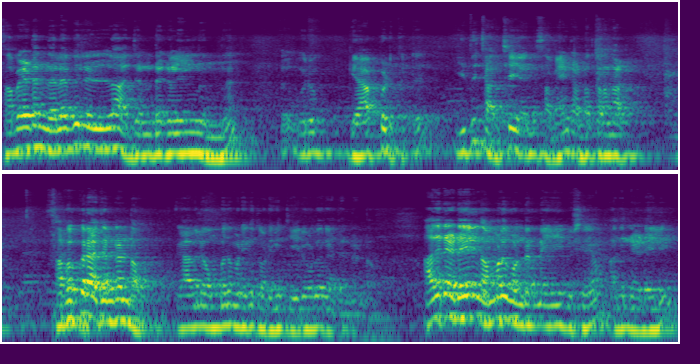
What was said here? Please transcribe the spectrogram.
സഭയുടെ നിലവിലുള്ള അജണ്ടകളിൽ നിന്ന് ഒരു ഗ്യാപ്പ് എടുത്തിട്ട് ഇത് ചർച്ച ചെയ്യാൻ സമയം കണ്ടെത്തണമെന്നാണ്. സഭക്കൊരു അജണ്ട ഉണ്ടാവും. രാവിലെ ഒമ്പത് മണിക്ക് തുടങ്ങി തീരുള്ള ഒരു അജണ്ട ഉണ്ടാവും. അതിനിടയിൽ നമ്മൾ കൊണ്ടുവരുന്ന ഈ വിഷയം അതിനിടയിൽ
